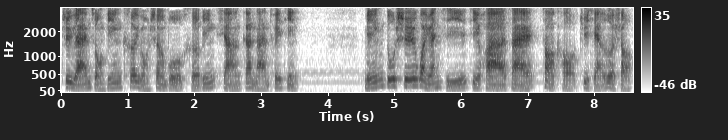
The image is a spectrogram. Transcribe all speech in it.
支援总兵柯永胜部合兵向赣南推进。明都师万源吉计划在灶口据险扼守，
